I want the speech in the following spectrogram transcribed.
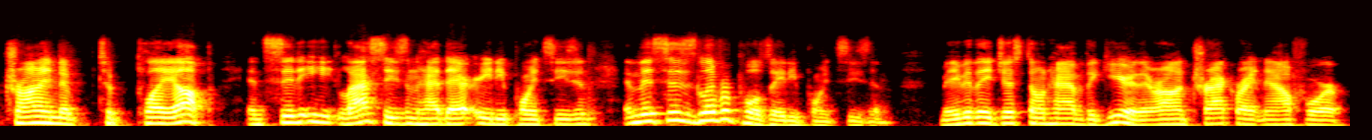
trying to, to play up. And City last season had their 80 point season, and this is Liverpool's 80 point season. Maybe they just don't have the gear. They're on track right now for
